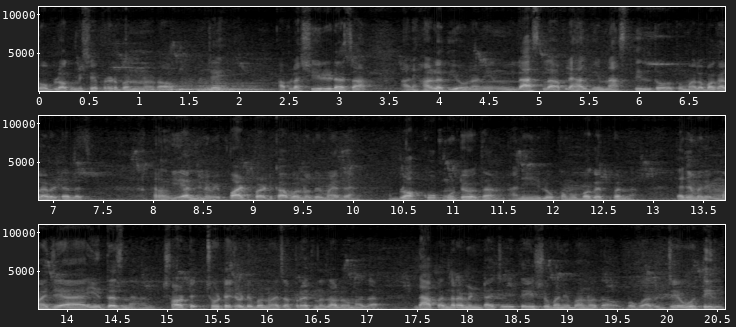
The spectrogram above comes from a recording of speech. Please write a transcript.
तो ब्लॉक मी सेपरेट बनवणार आहो. म्हणजे आपला शिरडाचा आणि हळद घेऊन आणि लास्टला आपल्या हल्दी नाचतील तो. तुम्हाला बघायला भेटेलच. कारण की हल्दीनं मी पाट पाट का बनवतो माहीत आहे? ब्लॉक खूप मोठे होतात आणि लोक मग बघत पण ना. त्याच्यामध्ये मजा येतच ना. छोटे छोटे छोटे बनवायचा प्रयत्न चालू आहे माझा. दहा पंधरा मिनटाचे ते हिशोबाने बनवत आहो. बघू आता जे होतील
